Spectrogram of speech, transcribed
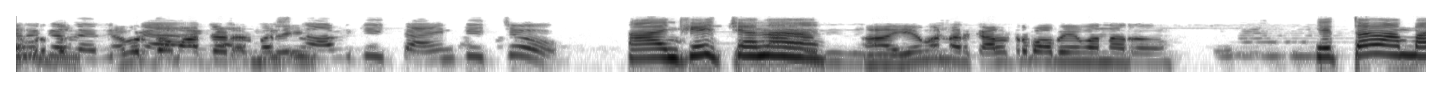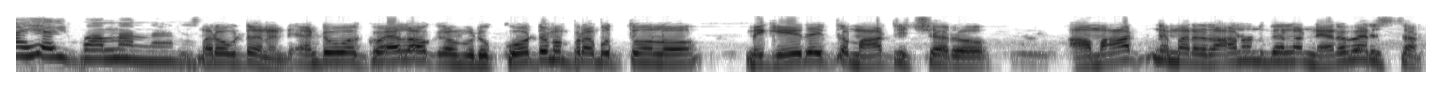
ఎవరితో- మాట్లాడారు మరి? ఆయనకి ఇచ్చానా? ఆ, ఏమన్నారు? కలెక్టర్ బాబు ఏమన్నారు? వెళ్ళిపోమన్నారు మరి ఒకటేనండి. అంటే ఒకవేళ ఒక ఇప్పుడు కూటమి ప్రభుత్వంలో మీకు ఏదైతే మాట ఇచ్చారో ఆ మాటని మరి రానున్న నెరవేరుస్తారు.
